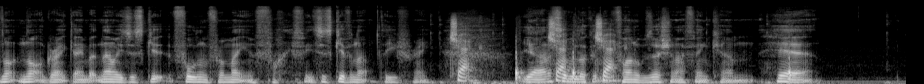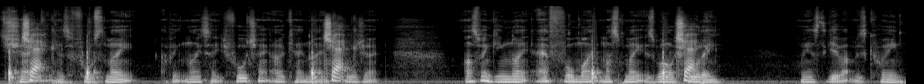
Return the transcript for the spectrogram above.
Not not a great game, but now he's just get, fallen from mate and five. He's just given up d3. check, Yeah, let's Check, have a look at check. the final position. I think um, here, check, Check. is a forced mate. I think knight h4 check. Okay, knight Check. h4 check. I was thinking knight f4 might must mate as well. Check. Surely, he has to give up his queen.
